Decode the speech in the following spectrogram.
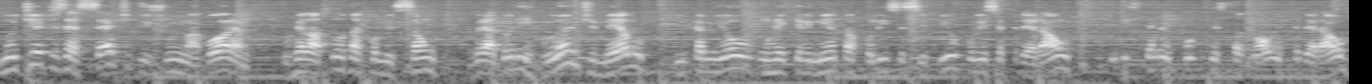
No dia 17 de junho agora, o relator da comissão, o vereador Irlande Melo, encaminhou um requerimento à Polícia Civil, Polícia Federal, Ministério Público Estadual e Federal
